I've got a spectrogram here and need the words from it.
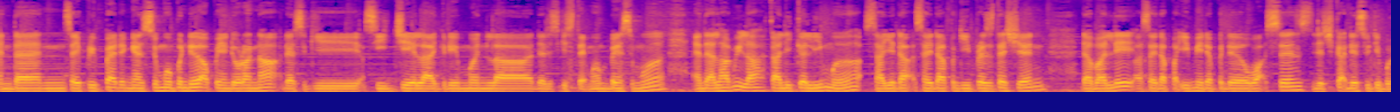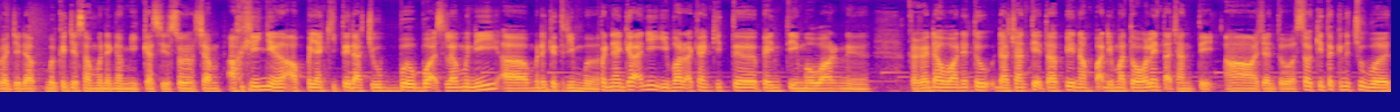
And then saya prepare dengan semua benda apa yang diorang nak dari segi CJ lah, agreement lah, dari segi statement bank semua. And then, alhamdulillah kali kelima saya dah saya dah pergi presentation, dah balik saya dapat email daripada Watsons dia cakap dia sudi bekerja bekerja sama dengan Mika. So macam akhirnya apa yang kita dah cuba buat selama ni uh, mereka terima. Perniagaan ni ibaratkan kita painting mewarna. Kadang-kadang warna tu dah cantik tapi nampak di mata orang lain tak cantik. Ah macam tu. So kita kena cuba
